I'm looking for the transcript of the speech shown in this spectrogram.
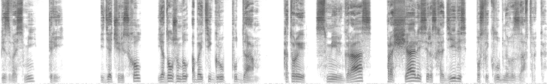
Без восьми — три. Идя через холл, я должен был обойти группу дам, которые с Мильграсс прощались и расходились после клубного завтрака.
